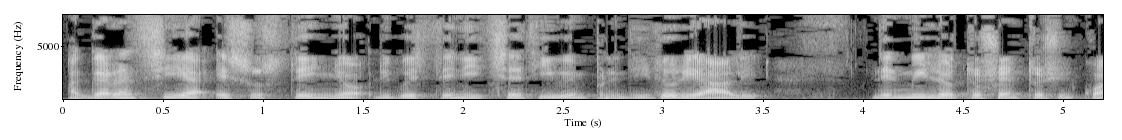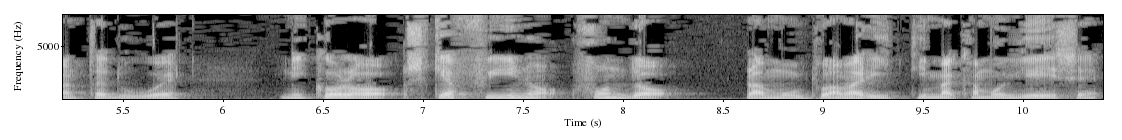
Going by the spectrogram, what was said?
A garanzia e sostegno di queste iniziative imprenditoriali, nel 1852 Niccolò Schiaffino fondò la Mutua Marittima Camogliese,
